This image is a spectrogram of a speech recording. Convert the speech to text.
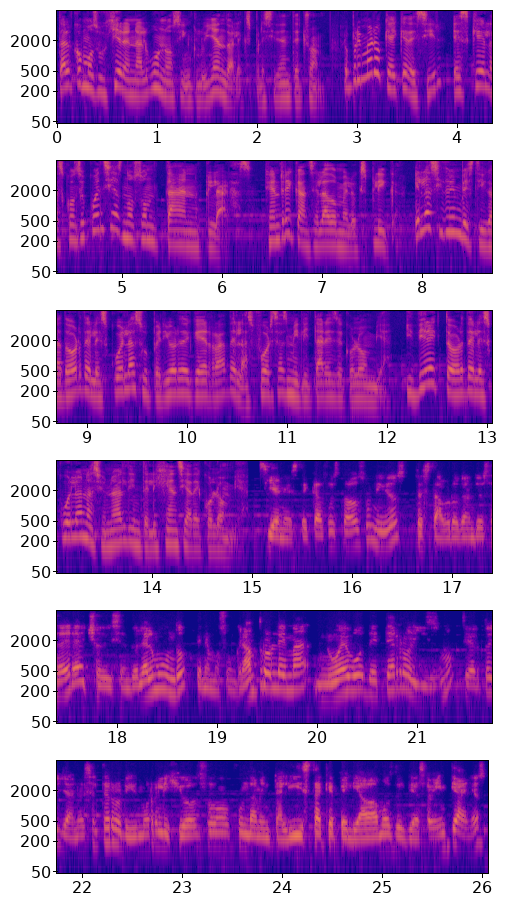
tal como sugieren algunos, incluyendo al expresidente Trump? Lo primero que hay que decir es que las consecuencias no son tan claras. Henry Cancelado me lo explica. Él ha sido investigador de la Escuela Superior de Guerra de las Fuerzas Militares de Colombia y director de la Escuela Nacional de Inteligencia de Colombia. Si en este caso Estados Unidos te está abrogando ese derecho, diciéndole al mundo, tenemos un gran problema nuevo de terrorismo, ¿cierto? Ya no es el terrorismo religioso fundamentalista que peleábamos desde hace 20 años,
